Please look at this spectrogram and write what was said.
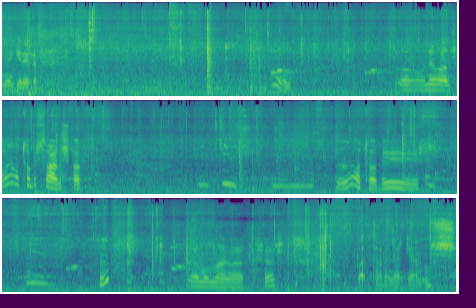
Ekşine girelim. Tamam. Aa, ne varmış? Aa, otobüs varmış bak. Hı, otobüs. Hı? Ve var arkadaşlar. Battaniyeler gelmiş.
